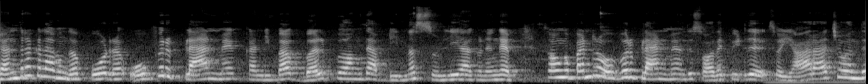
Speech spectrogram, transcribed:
சந்திரகலா அவங்க போடுற ஒவ்வொரு பிளானுமே கண்டிப்பாக பல்ப் வாங்குது அப்படின்னு தான் சொல்லி ஆகணுங்க. ஸோ அவங்க பண்ணுற ஒவ்வொரு பிளானுமே வந்து சொதப்பிடுது. ஸோ யாராச்சும் வந்து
